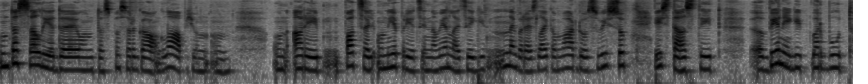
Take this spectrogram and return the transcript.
Un tas saliedē, un tas pasargā un glābj. Un, un, un arī paceļ un iepriecina vienlaicīgi. Nevarēs laikam vārdos visu izstāstīt. Eh, vienīgi varbūt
